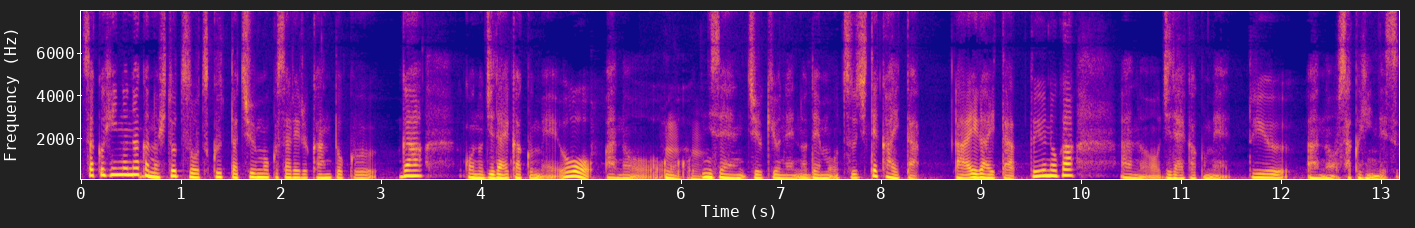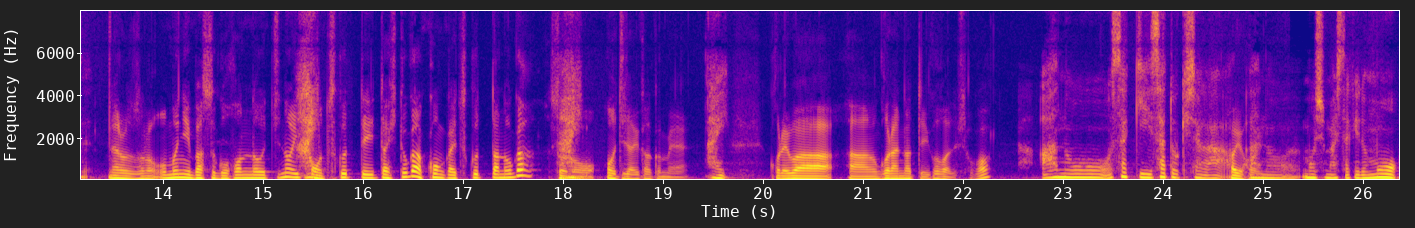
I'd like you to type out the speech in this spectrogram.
作品の中の一つを作った注目される監督が、この時代革命を、あの、うんうん2019年のデモを通じて書いた、あ描いたというのが、あの、時代革命という、あの、作品です。なるほど、そのオムニバス5本のうちの1本を作っていた人が、今回作ったのが、その時代革命。はい。これはあのご覧になっていかがでしたか？あの、さっき佐藤記者が、はいはい。あの、申しましたけども、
